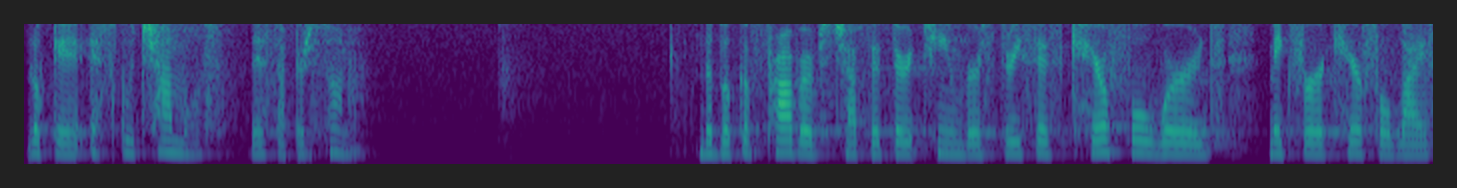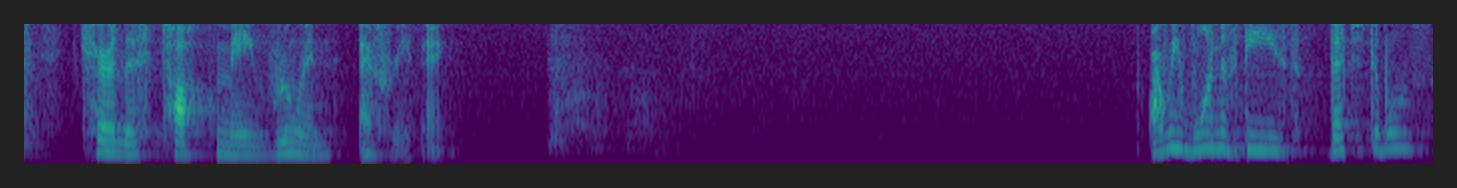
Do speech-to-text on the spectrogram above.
lo que escuchamos de esa persona? The book of Proverbs, chapter 13, verse 3 says, Careful words make for a careful life. Careless talk may ruin everything. Are we one of these vegetables?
